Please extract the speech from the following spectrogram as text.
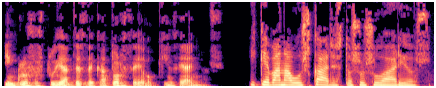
incluso estudiantes de 14 o 15 años. ¿Y qué van a buscar estos usuarios?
